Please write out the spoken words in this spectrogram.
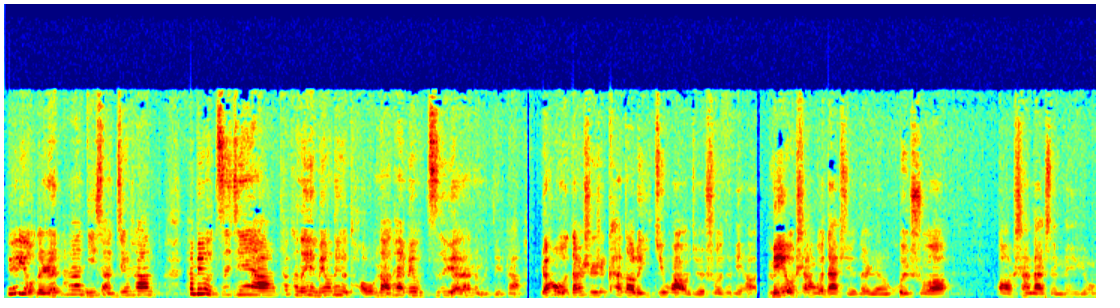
因为有的人他你想经商，他没有资金啊，他可能也没有那个头脑，他也没有资源，他怎么经商？然后我当时是看到了一句话，我觉得说的特别好，没有上过大学的人会说，哦，上大学没用，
